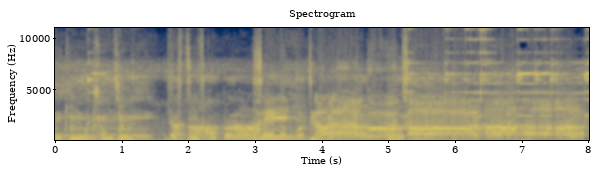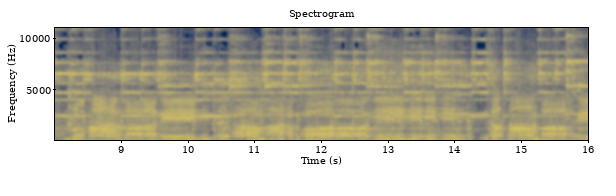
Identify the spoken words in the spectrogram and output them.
देखिए और समझिए इस चीज़ को। शायद आपको अच्छा लगे। যত্ন করি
